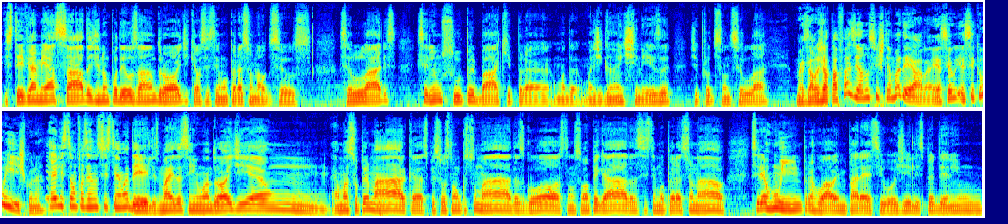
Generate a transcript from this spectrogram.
esteve ameaçada de não poder usar Android, que é o sistema operacional dos seus celulares, que seria um super baque para uma, uma gigante chinesa de produção de celular. Mas ela já está fazendo o sistema dela. Esse é, esse é que é o risco, né? Eles estão fazendo o sistema deles, mas assim, o Android é, um, é uma super marca, as pessoas estão acostumadas, gostam, são apegadas ao sistema operacional. Seria ruim para Huawei, me parece, hoje, eles perderem o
